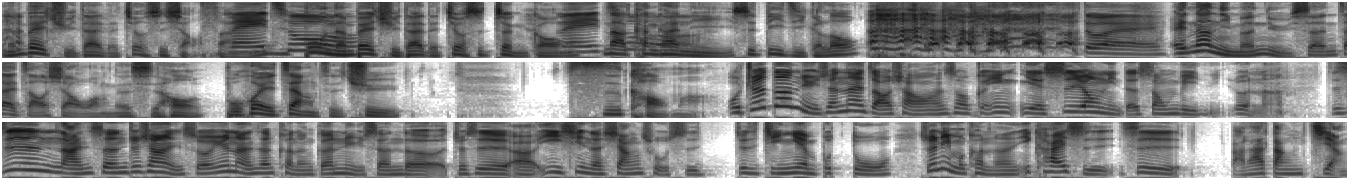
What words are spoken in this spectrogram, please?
能被取代的就是小三，没错，不能被取代的就是正宫。没错，那看看你是第几个喽？对，哎、欸，那你们女生在找小王的时候，不会这样子去思考吗？我觉得女生在找小王的时候，跟也是用你的松饼理论啊。只是男生，就像你说，因为男生可能跟女生的，就是呃异性的相处时，就是经验不多，所以你们可能一开始是把它当酱，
